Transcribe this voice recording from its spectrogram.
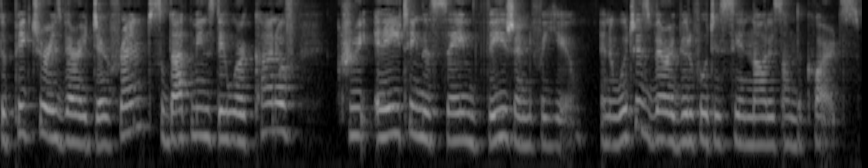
The picture is very different, so that means they were kind of creating the same vision for you, and which is very beautiful to see and notice on the cards.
